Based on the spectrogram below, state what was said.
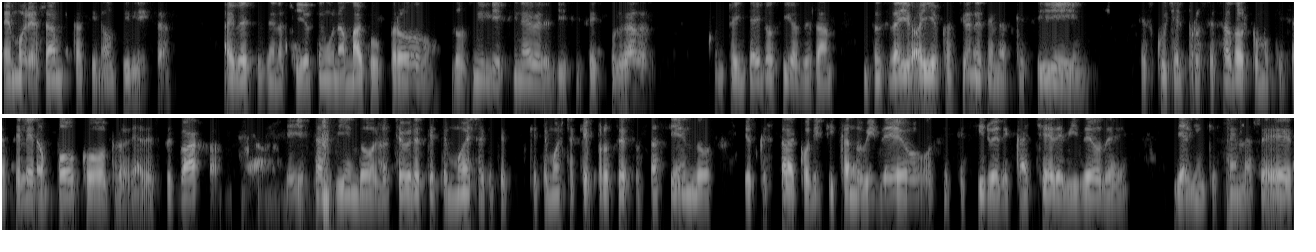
memoria RAM casi no utiliza. Hay veces en las que yo tengo una MacBook Pro 2019 de 16 pulgadas con 32 GB de RAM. Entonces hay, hay ocasiones en las que sí escucha el procesador como que se acelera un poco, pero ya después baja. Y ahí estás viendo, lo chévere es que te muestra, que te, que te muestra qué proceso está haciendo, si es que está codificando video o si es que sirve de caché de video de, de alguien que está en la red.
